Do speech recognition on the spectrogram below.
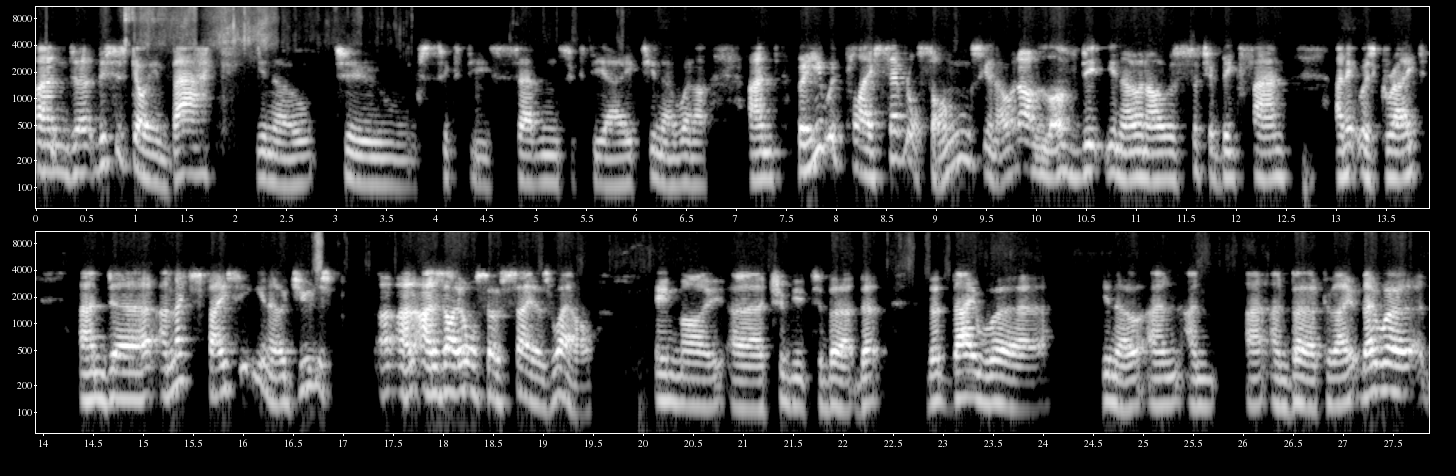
and uh, this is going back, you know, to 67, 68, you know, when I, and, but he would play several songs, you know, and I loved it, you know, and I was such a big fan and it was great. And, uh, and let's face it, you know, Judas, uh, and as I also say as well in my uh, tribute to Bert, that, that they were, you know, and, and, uh, and Burke, they, they were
